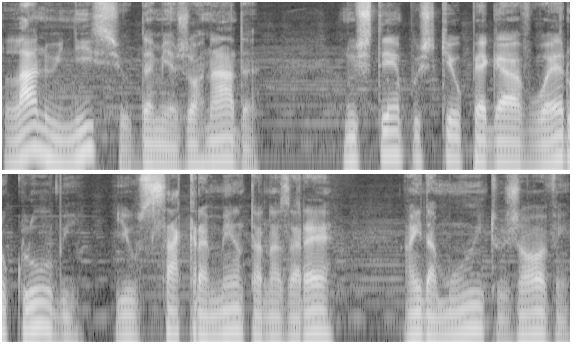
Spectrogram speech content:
Lá no início da minha jornada, nos tempos que eu pegava o Aeroclube e o Sacramento Nazaré, ainda muito jovem,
